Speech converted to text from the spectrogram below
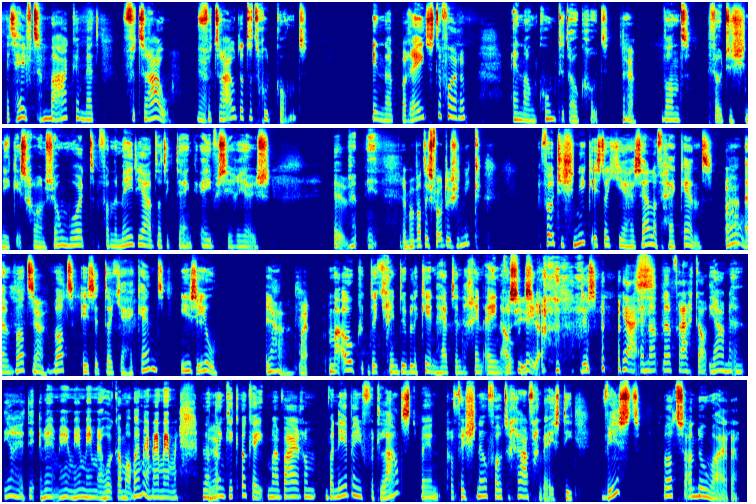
Het heeft te maken met vertrouw. Ja. Vertrouw dat het goed komt. In de breedste vorm. En dan komt het ook goed. Ja. Want fotogeniek is gewoon zo'n woord van de media dat ik denk, even serieus. Eh, ja, maar wat is fotogeniek? Fotogeniek is dat je jezelf herkent. Oh, Ja, en wat, ja. wat is het dat je herkent? Je ziel. Ja, maar Maar ook dat je geen dubbele kin hebt en geen één oog precies. Ja. Dus ja, en dan, dan vraag ik al, ja, maar, ja hoor ik allemaal. En dan Ja. denk ik, oké, maar waarom, wanneer ben je voor het laatst bij een professioneel fotograaf geweest die wist wat ze aan het doen waren?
